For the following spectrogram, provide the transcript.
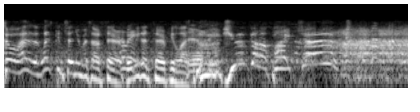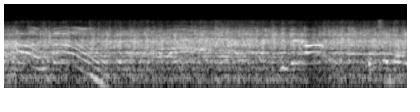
So, how did it- let's continue with our therapy. Oh, we did therapy last night. You've got a pipe too? Oh, no! Did you not? Did you not?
